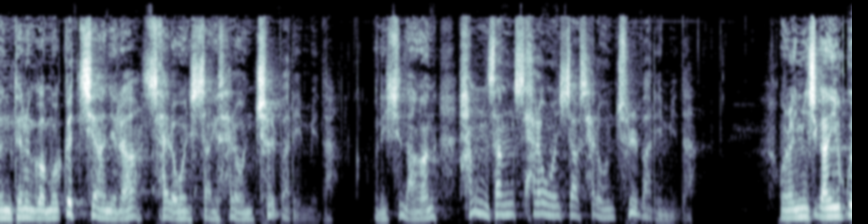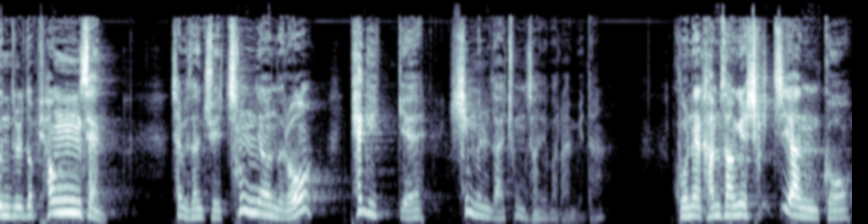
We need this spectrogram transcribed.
은퇴는 거뭐 끝이 아니라 새로운 시작이 새로운 출발입니다. 우리 신앙은 항상 새로운 시작, 새로운 출발입니다. 오늘 임시간 일꾼들도 평생 참여산 주의 청년으로 패기 있게 힘을 다해 충성하기 바랍니다. 구원에 감사한 게 식지 않고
